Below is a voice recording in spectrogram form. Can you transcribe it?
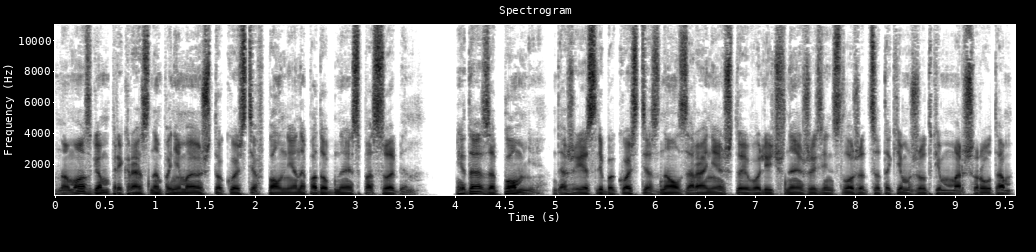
но мозгом прекрасно понимаю, что Костя вполне на подобное способен. И да, запомни, даже если бы Костя знал заранее, что его личная жизнь сложится таким жутким маршрутом,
